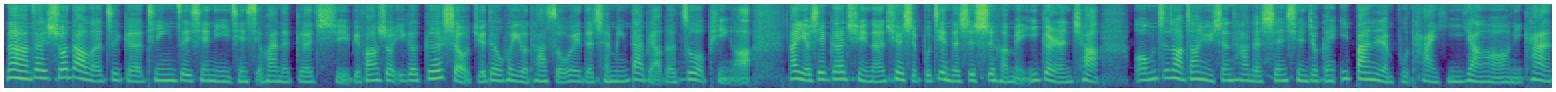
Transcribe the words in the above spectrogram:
那在说到了这个听这些你以前喜欢的歌曲，比方说一个歌手绝对会有他所谓的。成名代表的作品啊，那有些歌曲呢，确实不见得是适合每一个人唱。我们知道张雨生他的声线就跟一般人不太一样哦。你看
